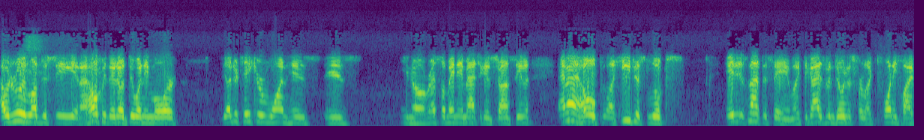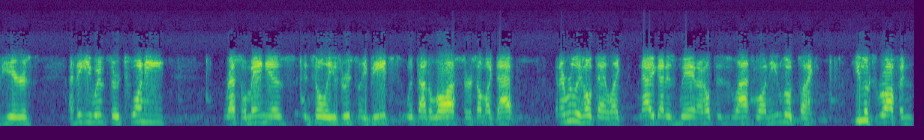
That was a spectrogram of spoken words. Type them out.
I would really love to see, and I hope they don't do any more. The Undertaker won his his you know WrestleMania match against John Cena, and I hope like he just looks. It is not the same. Like the guy's been doing this for like 25 years. I think he went through 20 WrestleManias until he was recently beat without a loss or something like that. And I really hope that like now he got his win. I hope this is his last one. He looked like he looked rough, and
